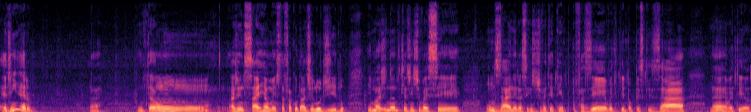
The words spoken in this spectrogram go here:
é dinheiro, né? Então a gente sai realmente da faculdade iludido, imaginando que a gente vai ser um designer assim que a gente vai ter tempo para fazer, vai ter tempo para pesquisar, né? Vai ter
